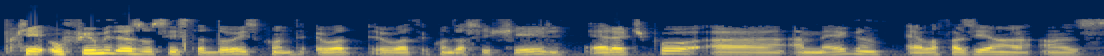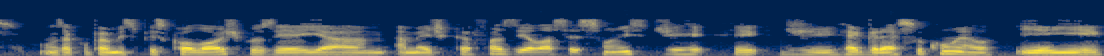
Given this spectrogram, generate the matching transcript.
Porque o filme do Exorcista 2, quando eu, eu, quando assisti ele, era tipo a, a Megan, ela fazia as, uns acompanhamentos psicológicos e aí a, a médica fazia lá sessões de, re- de regresso com ela. E aí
